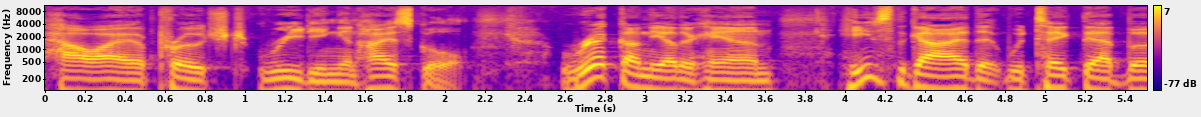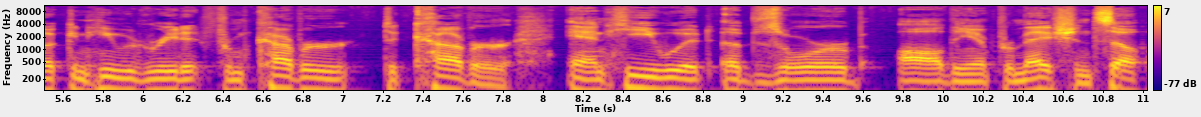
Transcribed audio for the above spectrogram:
how I approached reading in high school. Rick, on the other hand, he's the guy that would take that book and he would read it from cover to cover and he would absorb all the information. So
